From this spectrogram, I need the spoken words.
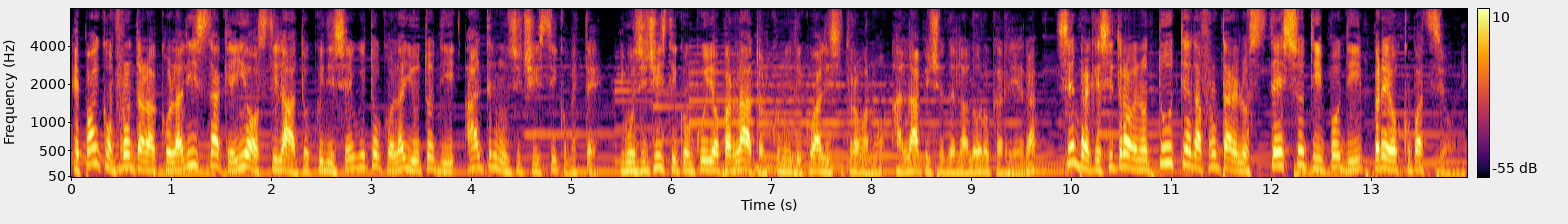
e poi confrontala con la lista che io ho stilato qui di seguito con l'aiuto di altri musicisti come te. I musicisti con cui ho parlato, alcuni dei quali si trovano all'apice della loro carriera, sembra che si trovino tutti ad affrontare lo stesso tipo di preoccupazioni.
